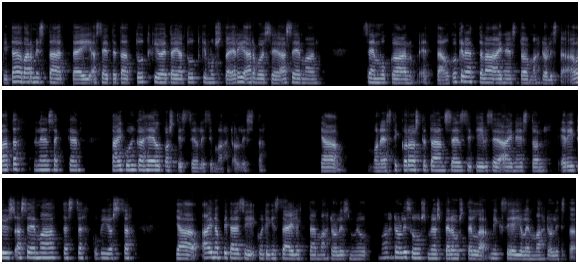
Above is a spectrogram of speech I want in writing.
pitää varmistaa, että ei aseteta tutkijoita ja tutkimusta eriarvoiseen asemaan sen mukaan, että onko kerättävää aineistoa mahdollista avata yleensäkään, tai kuinka helposti se olisi mahdollista. Ja monesti korostetaan sensitiivisen aineiston erityisasemaa tässä kuviossa, ja aina pitäisi kuitenkin säilyttää mahdollisuus myös perustella, miksi ei ole mahdollista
